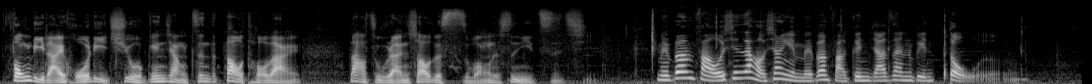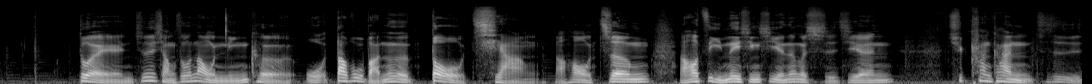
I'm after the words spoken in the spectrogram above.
风里来火里去，我跟你讲，真的到头来蜡烛燃烧的死亡的是你自己。没办法，我现在好像也没办法跟人家在那边斗了。对，你就是想说，那我宁可我倒不把那个斗抢，然后争，然后自己内心戏的那个时间，去看看就是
